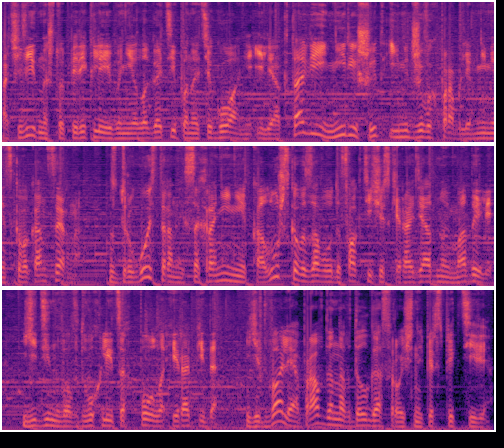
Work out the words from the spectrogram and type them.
Очевидно, что переклеивание логотипа на Тигуане или Октавии не решит имиджевых проблем немецкого концерна. С другой стороны, сохранение Калужского завода фактически ради одной модели, единого в двух лицах Пола и Рапида, едва ли оправдано в долгосрочной перспективе.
